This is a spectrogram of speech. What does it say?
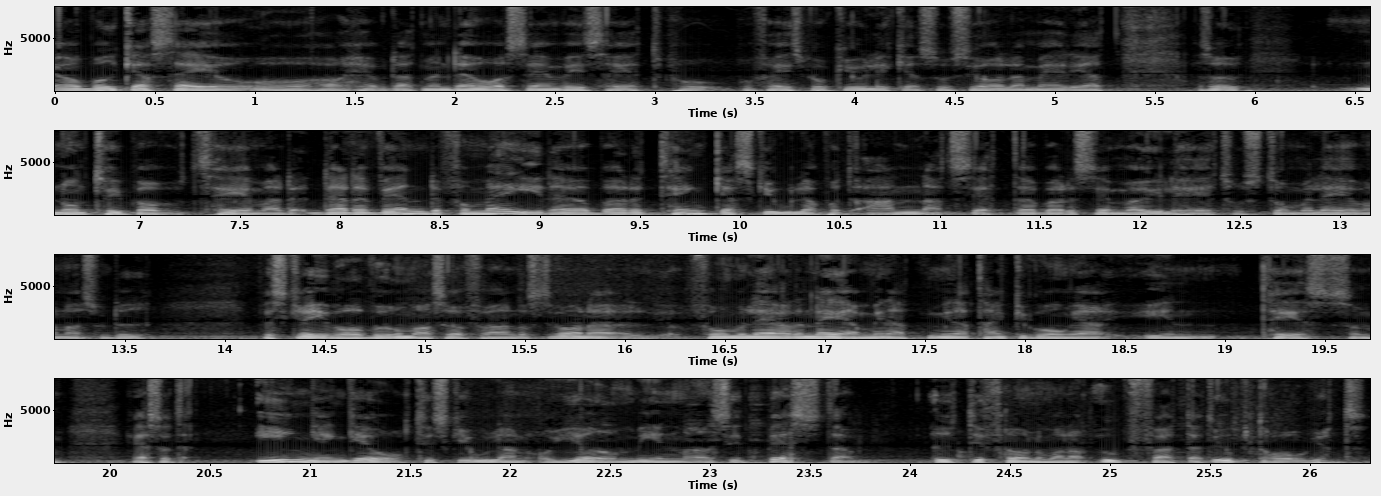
jag brukar säga och har hävdat med en dåres envishet på, på Facebook och olika sociala medier att alltså, någon typ av tema där det vände för mig, där jag började tänka skola på ett annat sätt, där jag började se möjlighet hos de eleverna som du beskriver och vurmar så för Anders. Det var när jag formulerade ner mina, mina tankegångar i en tes som är så att ingen går till skolan och gör mindre än sitt bästa utifrån hur man har uppfattat uppdraget.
